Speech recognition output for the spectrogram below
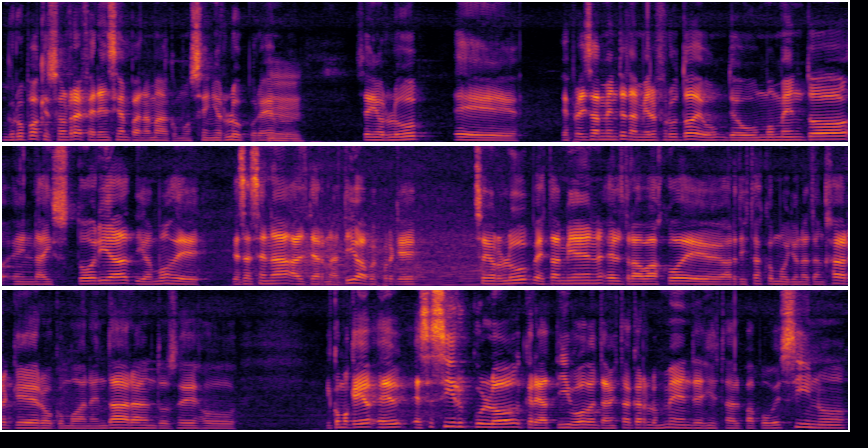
grupos que son referencia en Panamá, como Señor Loop, por ejemplo. Mm. Señor Loop eh, es precisamente también el fruto de un, de un momento en la historia, digamos, de, de esa escena alternativa, pues porque Señor Loop es también el trabajo de artistas como Jonathan Harker o como Ana Endara, entonces, o... Y como que eh, ese círculo creativo, donde también está Carlos Méndez y está el Papo Vecino,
